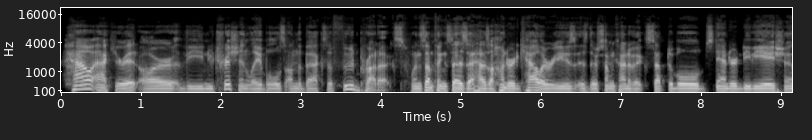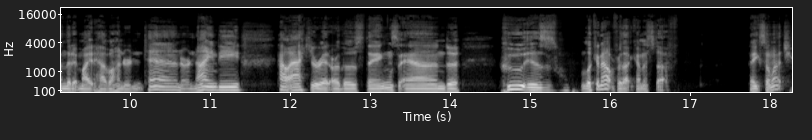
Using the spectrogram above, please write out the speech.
How accurate are the nutrition labels on the backs of food products? When something says it has 100 calories, is there some kind of acceptable standard deviation that it might have 110 or 90? How accurate are those things? And who is looking out for that kind of stuff? Thanks so much.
